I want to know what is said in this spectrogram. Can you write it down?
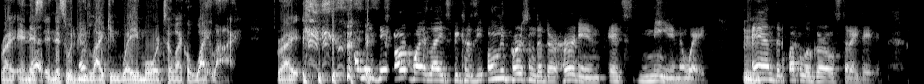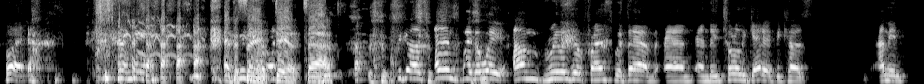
right? And this and this would be likened way more to like a white lie, right? I mean, they are white lies because the only person that they're hurting it's me in a way, mm. and the couple of girls that I dated. But I mean, at the same damn time, because and by the way, I'm really good friends with them, and and they totally get it because, I mean,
